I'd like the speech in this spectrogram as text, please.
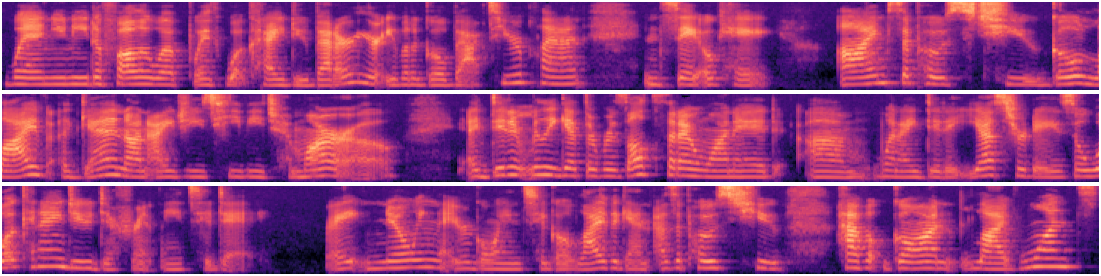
When you need to follow up with what could I do better, you're able to go back to your plan and say, okay, I'm supposed to go live again on IGTV tomorrow. I didn't really get the results that I wanted um, when I did it yesterday. So, what can I do differently today? Right? Knowing that you're going to go live again, as opposed to have gone live once,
